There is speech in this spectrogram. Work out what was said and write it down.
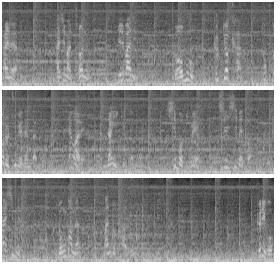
달려야 합니다. 하지만 저는 일반인 너무 급격한 속도를 주게 된다면 생활에 지장이 있기 때문에 15초에 70에서 80m 그 정도면 만족하고 있습니다. 그리고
